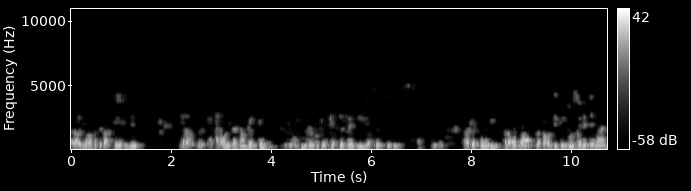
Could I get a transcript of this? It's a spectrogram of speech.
Alors évidemment, ça fait pas sérieux. Alors, euh, alors on est très embêté. Qu'est-ce que je vais dire? Alors qu'est-ce qu'on dit? Alors on prend la parole du Christ, vous serez des témoins.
